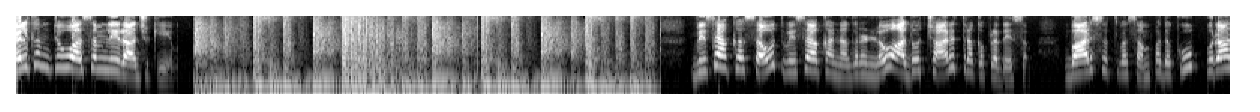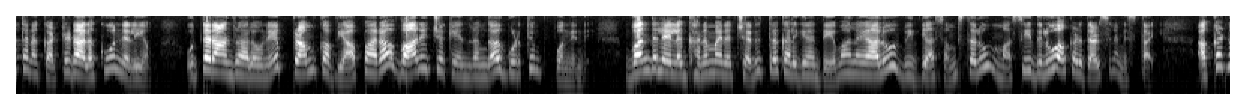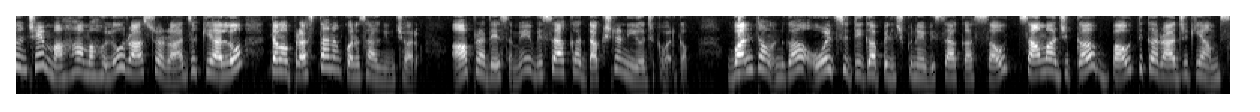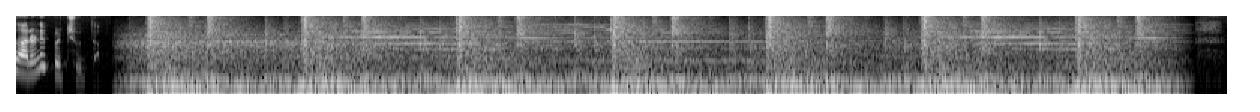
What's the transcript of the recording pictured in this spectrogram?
Welcome to assembly రాజకీయం. Visakha south Visakha నగరంలో అదో చారిత్రక ప్రదేశం. వారసత్వ సంపదకు పురాతన కట్టడాలకు నిలయం. ఉత్తరాంధ్రలోనే ప్రముఖ వ్యాపార వాణిజ్య కేంద్రంగా గుర్తింపు పొందింది. వందలేళ్ళ ఘనమైన చరిత్ర కలిగిన దేవాలయాలు విద్యా సంస్థలు మసీదులు అక్కడ దర్శనమిస్తాయి. అక్కడి నుంచే మహామహులు రాష్ట్ర రాజకీయాల్లో తమ ప్రస్థానం కొనసాగించారు. ఆ ప్రదేశమే విశాఖ దక్షిణ నియోజకవర్గం. వన్ టౌన్గా ఓల్డ్ సిటీగా పిలుచుకునే విశాఖ సౌత్ సామాజిక భౌతిక రాజకీయ అంశాలను ఇప్పుడు చూద్దాం.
